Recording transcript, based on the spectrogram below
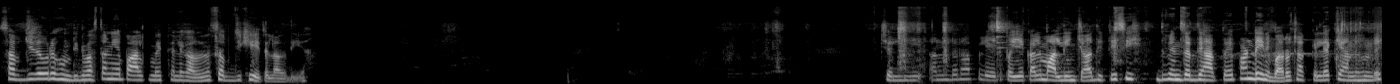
ਸਬਜ਼ੀ ਤਾਂ ਉਰੇ ਹੁੰਦੀ ਨਹੀਂ ਬਸ ਧਨੀਆ ਪਾਲਕ ਮੇਥੇ ਲਗਾ ਲੈਂਦੇ ਸਬਜ਼ੀ ਖੇਤ ਲੱਗਦੀ ਆ ਚੱਲੀਏ ਅੰਦਰ ਆ ਪਲੇਟ ਪਈ ਹੈ ਕੱਲ ਮਾਲੀ ਨੂੰ ਚਾਹ ਦਿੱਤੀ ਸੀ। ਦਵਿੰਦਰ ਦੇ ਹੱਥ ਤੇ ਭਾਂਡੇ ਨਹੀਂ ਬਾਹਰੋਂ ਚੱਕ ਕੇ ਲੈ ਕੇ ਆਉਂਦੇ ਹੁੰਦੇ।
